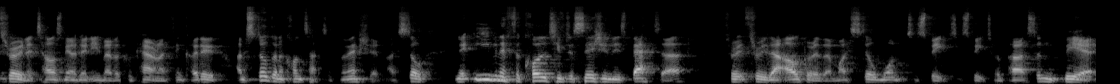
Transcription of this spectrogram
through and it tells me I don't need medical care, and I think I do, I'm still going to contact a clinician. I still, you know, even if the quality of decision is better through through that algorithm, I still want to speak to speak to a person, be it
